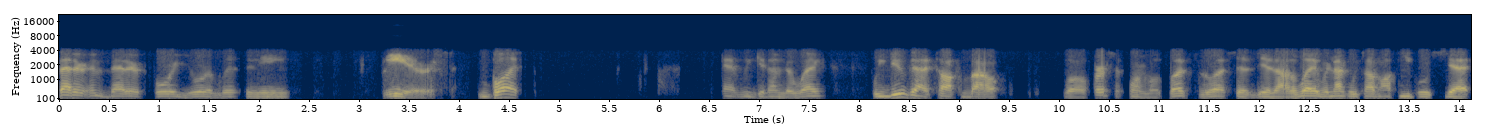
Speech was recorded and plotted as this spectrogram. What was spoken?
better and better for your listening years. But as we get underway, we do got to talk about. Well, first and foremost, let's let's just get out of the way. We're not going to talk about Eagles yet.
